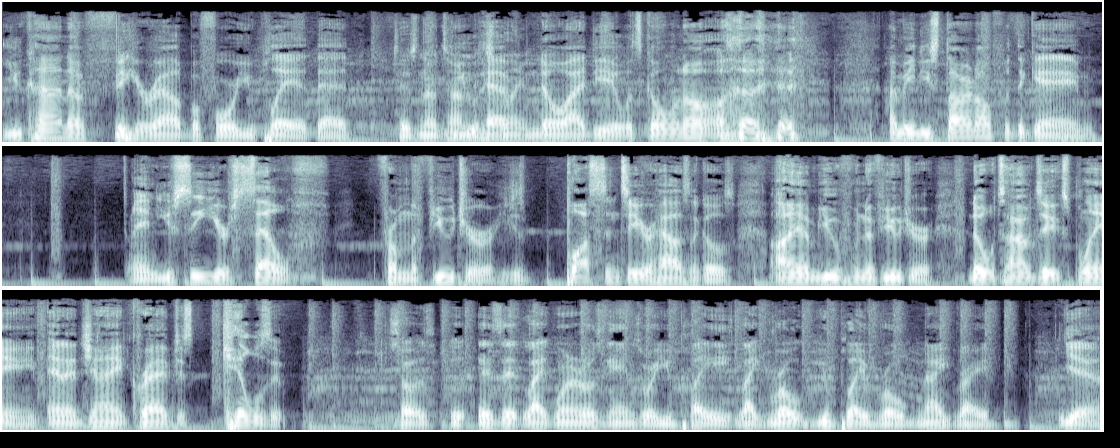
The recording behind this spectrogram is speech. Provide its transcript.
you kind of figure out before you play it that There's no time you to have explain. no idea what's going on. I mean, you start off with the game and you see yourself from the future. He just busts into your house and goes, I am you from the future. No time to explain. And a giant crab just kills him. So is, is it like one of those games where you play like Rogue? You play Rogue Knight, right? Yeah.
